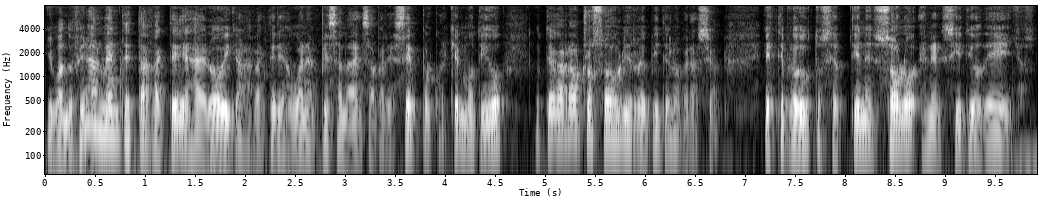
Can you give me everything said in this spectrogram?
Y cuando finalmente estas bacterias aeróbicas, las bacterias buenas, empiezan a desaparecer por cualquier motivo, usted agarra otro sobre y repite la operación. Este producto se obtiene solo en el sitio de ellos.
